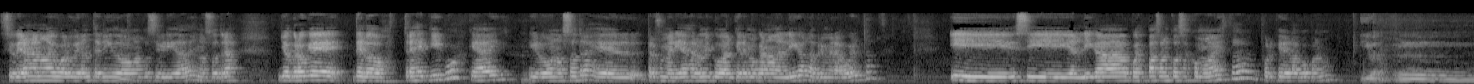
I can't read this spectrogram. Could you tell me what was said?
si hubieran ganado, igual hubieran tenido más posibilidades. Nosotras, yo creo que de los tres equipos que hay, y luego nosotras, el Perfumería es el único al que le hemos ganado en Liga en la primera vuelta. Y si en Liga pues pasan cosas como esta, porque la Copa no. Y bueno, mm,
